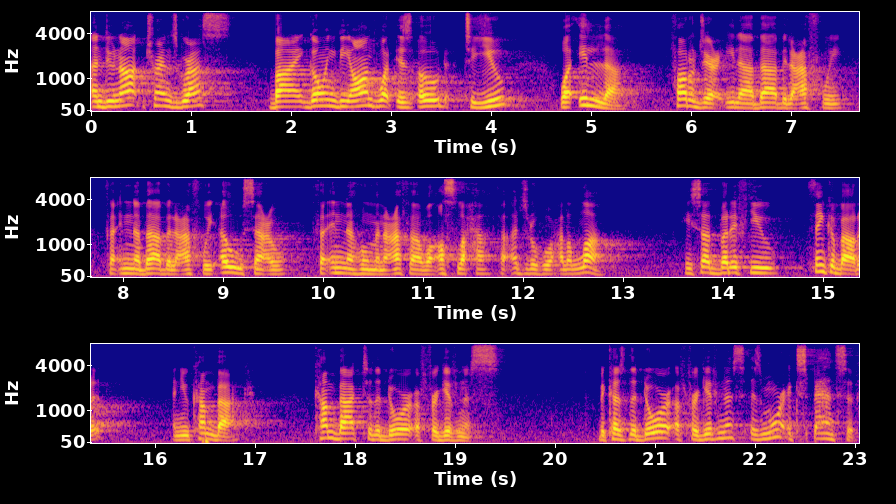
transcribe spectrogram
and do not transgress by going beyond what is owed to you. وَإِلَّا فَارْجِعْ إِلَى بَابِ الْعَفْوِ فَإِنَّ بَابِ الْعَفْوِ أَوْسَعُ فَإِنَّهُ مَنْ عَفَى وَأَصْلَحَ فَأَجْرُهُ عَلَى اللَّهِ He said, but if you think about it and you come back, come back to the door of forgiveness. Because the door of forgiveness is more expansive.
